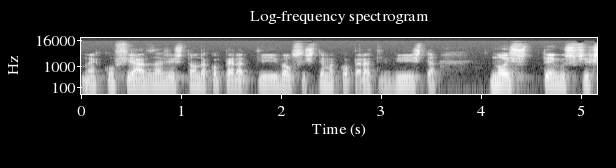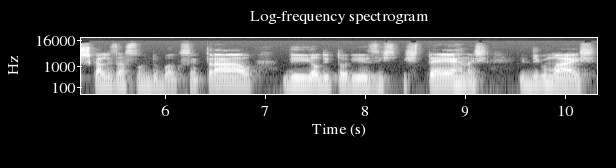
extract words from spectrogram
né, confiados à gestão da cooperativa, ao sistema cooperativista. Nós temos fiscalizações do Banco Central, de auditorias externas, e digo mais,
